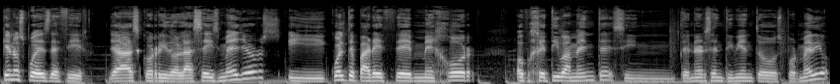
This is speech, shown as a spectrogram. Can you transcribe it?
¿qué nos puedes decir? Ya has corrido las seis majors y ¿cuál te parece mejor objetivamente, sin tener sentimientos por medio?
